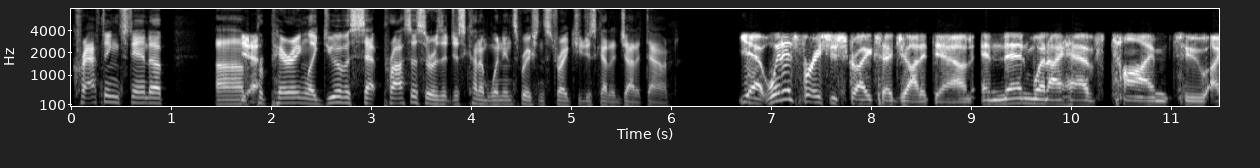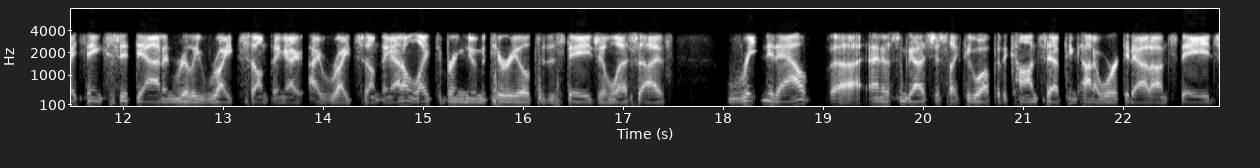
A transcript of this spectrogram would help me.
crafting stand up, um, Yeah. preparing. Like, do you have a set process, or is it just kind of when inspiration strikes, you just got to jot it down? Yeah, when inspiration strikes, I jot it down, and then when I have time to, I think, sit down and really write something, I, I write something. I don't like to bring new material to the stage unless I've written it out. Uh, I know some guys just like to go up with a concept and kind of work it out on stage.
